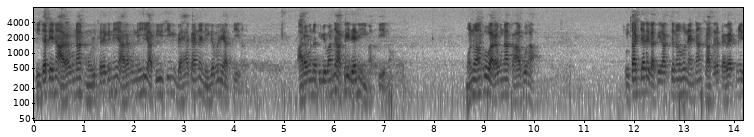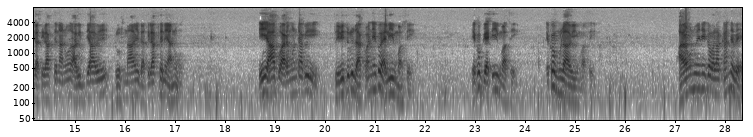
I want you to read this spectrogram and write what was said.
හිතට එන අරමුණක් මුල් කරගෙන අරමුණෙහි අපි විසින් බැහැ ගන්න නිගමනයක් තියෙනවා. අරමුණ පිළිබඳ අපේ දැනීමක් තියෙනවා. මොනවා හෝ අරමුණක් ආවහම පෘථජන ගති ලක්ෂණ හෝ නැත්නම් සසර පැවැත්මේ ගති ලක්ෂණ අනුව අවිද්‍යාවේ තෘෂ්ණාවේ ගති ලක්ෂණ අනුව ඒ ආපු අරමුණට අපි පිළිතුරු දක්වන්නේ ඒක ඇලීම් වශයෙන්. ඒක ගැටීම් වශයෙන්. ඒක මුලා වීම වශයෙන්. අරමුණු වෙන එක වළක්වන්න බෑ.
